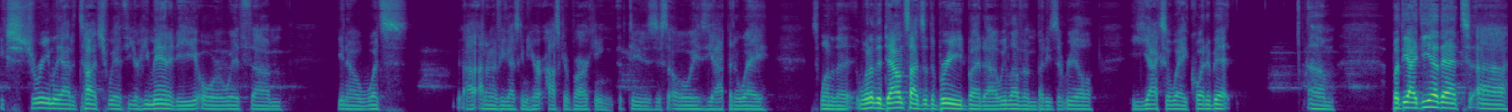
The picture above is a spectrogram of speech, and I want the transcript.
extremely out of touch with your humanity or with um you know what's I, don't know if you guys can hear Oscar barking. The dude is just always yapping away. It's one of the one of the downsides of the breed, but uh, we love him. But he's a real he yaks away quite a bit. Um, but the idea that uh,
